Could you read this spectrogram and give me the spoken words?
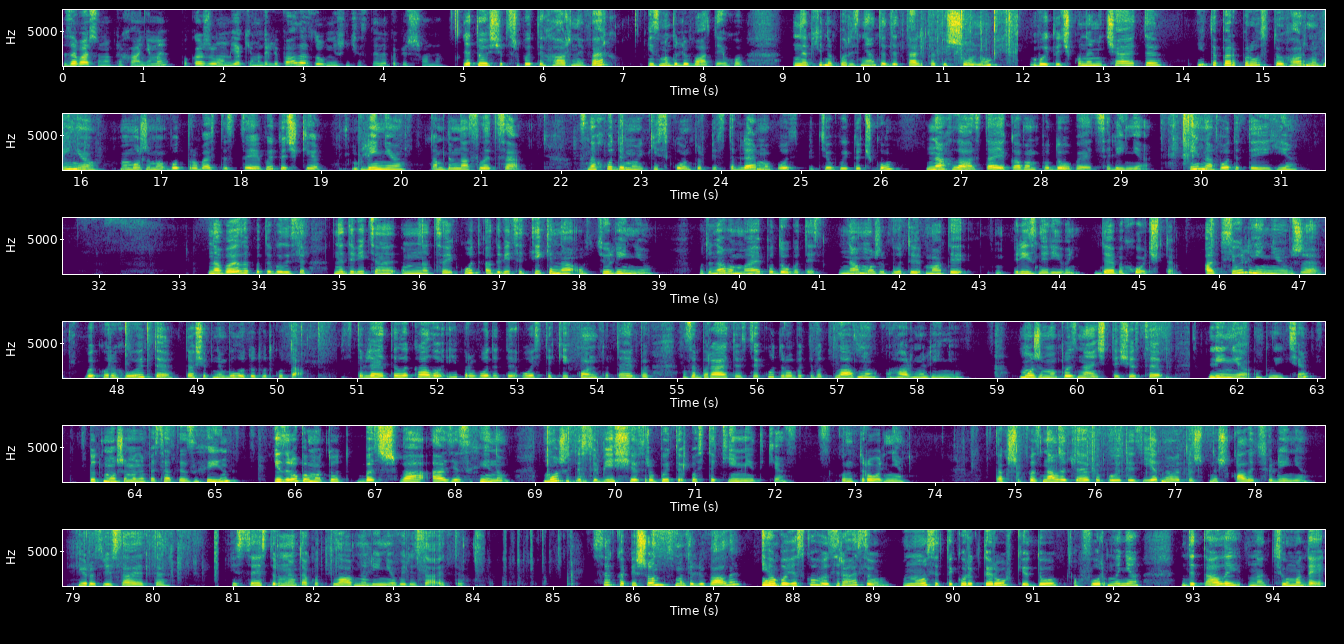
За вашими проханнями покажу вам, як я моделювала зовнішню частину капюшона. Для того, щоб зробити гарний верх і змоделювати його, необхідно перезняти деталь капюшону, виточку намічаєте, і тепер просто гарну лінію ми можемо от провести з цієї виточки в лінію там, де в нас лице. Знаходимо якийсь контур, підставляємо ось під цю виточку на глаз, да, яка вам подобається лінія. І наводите її. Навели, подивилися. Не дивіться на, цей кут, а дивіться тільки на ось цю лінію. От вона вам має подобатись. Вона може бути мати різний рівень, де ви хочете. А цю лінію вже ви коригуєте так, щоб не було тут от кута. Підставляєте лекало і проводите ось такий контур. Так, якби забираєте ось цей кут, робите от плавну гарну лінію. Можемо позначити, що це лінія обличчя. Тут можемо написати згин. І зробимо тут без шва, а зі згином. Можете собі ще зробити ось такі мітки контрольні. Так, щоб ви знали, де ви будете з'єднувати, щоб не шукали цю лінію. І розрізаєте. І з цієї сторони так от плавно лінію вирізаєте. Все, капішон змоделювали. І обов'язково зразу вносити коректировки до оформлення деталей на цю модель.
